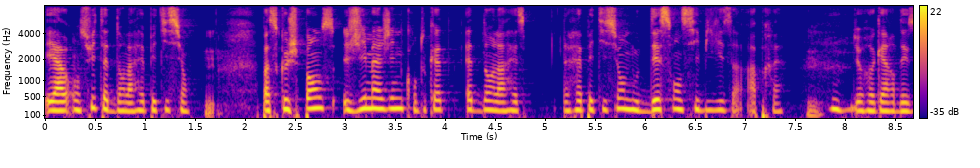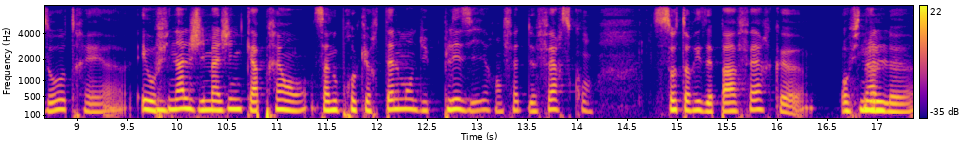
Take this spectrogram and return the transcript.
et à- ensuite être dans la répétition. Mm. Parce que je pense, j'imagine qu'en tout cas être dans la répétition nous désensibilise après Mhm. du regard des autres et, euh, et au Mm. final j'imagine qu'après on- ça nous procure tellement du plaisir en fait de faire ce qu'on s'autorisait pas à faire que au final Mm. euh,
